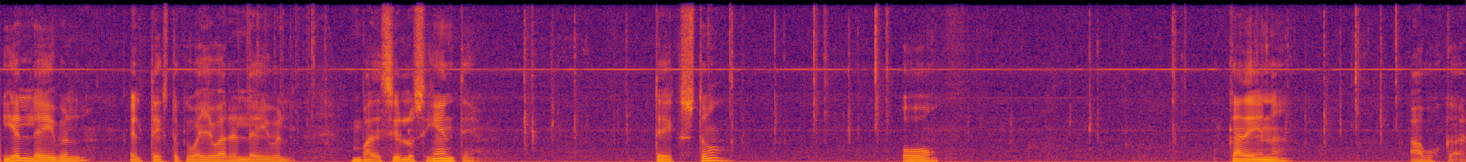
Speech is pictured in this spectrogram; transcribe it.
Y el label el texto que va a llevar el label va a decir lo siguiente. Texto o cadena a buscar.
